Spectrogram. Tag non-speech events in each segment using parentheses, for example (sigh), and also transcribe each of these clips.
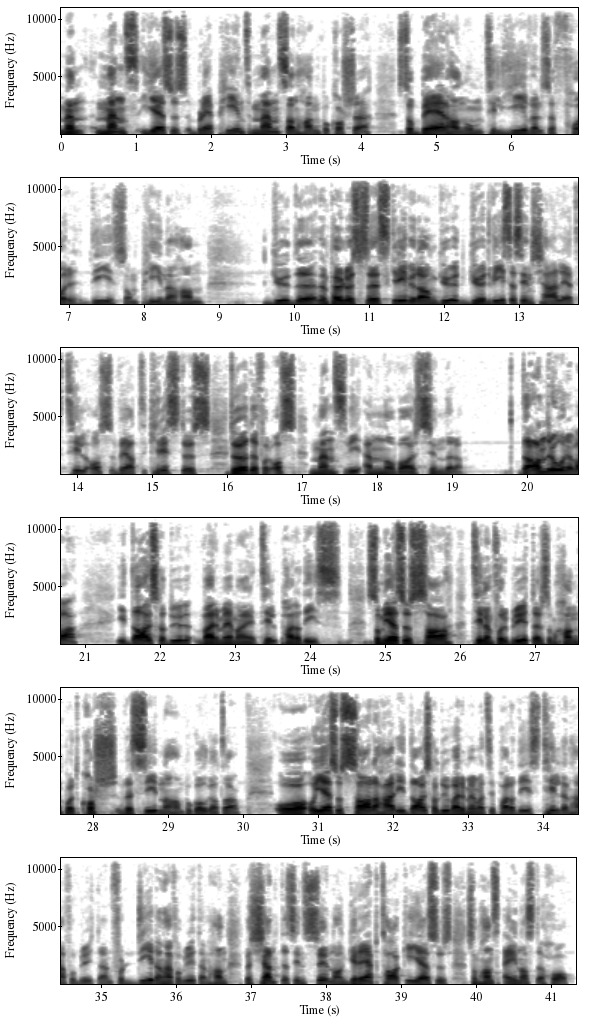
Men mens Jesus ble pint, mens han hang på korset, så ber han om tilgivelse for de som piner han. Gud, eh, Paulus eh, skriver jo da om Gud. Gud viser sin kjærlighet til oss ved at Kristus døde for oss mens vi ennå var syndere. Det andre ordet var i dag skal du være med meg til paradis. Som Jesus sa til en forbryter som hang på et kors ved siden av ham på Golgata. Og, og, Jesus sa det her i dag skal du være med meg til paradis til denne forbryteren. Fordi denne forbryteren han bekjente sin synd, og han grep tak i Jesus som hans eneste håp.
